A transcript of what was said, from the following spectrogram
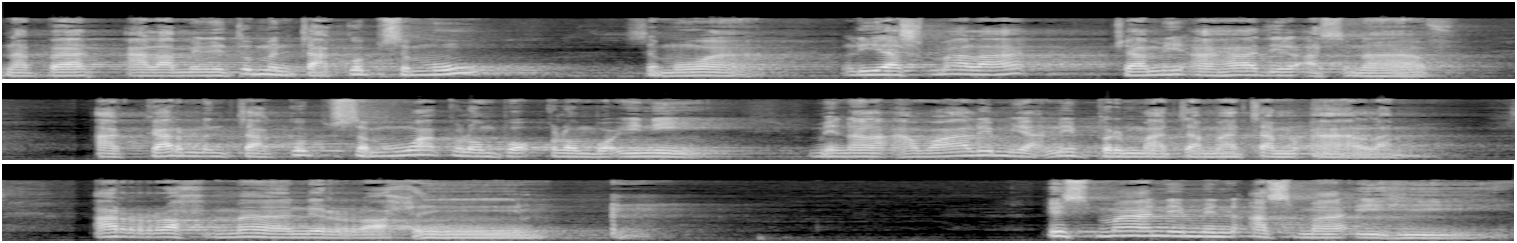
nabat. Alamin itu mencakup semu semua. Liasmala jami ahadil asnaf. Agar mencakup semua kelompok-kelompok ini. Minal awalim yakni bermacam-macam alam. Ar-Rahmanir Rahim. Ismani min asma'ihi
